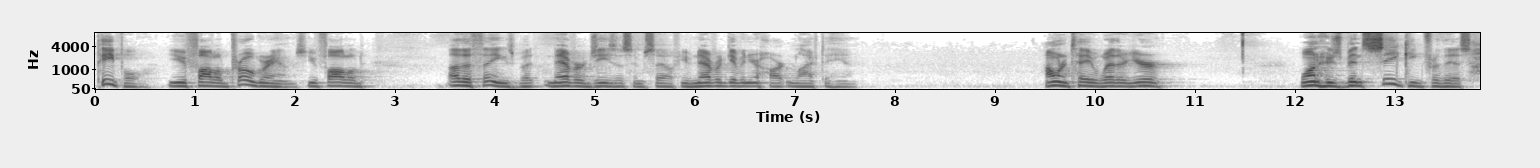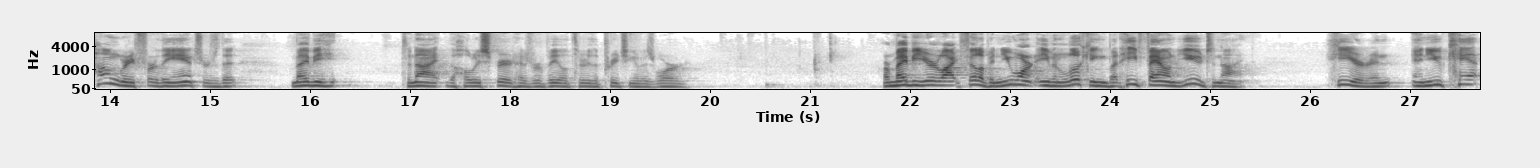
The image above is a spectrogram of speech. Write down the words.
people you followed programs. You followed other things, but never Jesus himself. You've never given your heart and life to him. I want to tell you whether you're one who's been seeking for this, hungry for the answers that maybe tonight the Holy Spirit has revealed through the preaching of his word. Or maybe you're like Philip and you weren't even looking, but he found you tonight here, and, and you can't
